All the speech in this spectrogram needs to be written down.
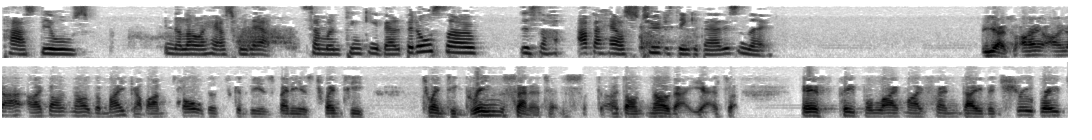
pass bills in the lower house without someone thinking about it. But also, there's the upper house too to think about, isn't there? Yes, I, I, I don't know the makeup. I'm told it's going to be as many as 20, 20 Green senators. I don't know that yet. If people like my friend David Shoebridge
